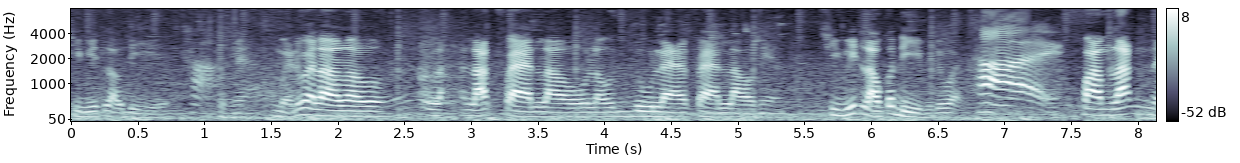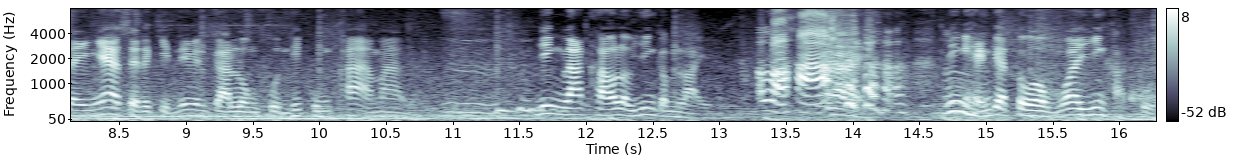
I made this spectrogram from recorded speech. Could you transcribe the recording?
ชีวิตเราดีค่ะถูกไหมฮะเหมือนเวลาเรารักแฟนเราเราดูแลแฟนเราเนี่ยชีวิตเราก็ดีไปด้วย ใช่ ความรักในแง่เศรษฐกิจนี่เป็นการลงทุนที่คุ้มค่ามากเลยอืมยิ่งรักเขาเรายิ่งกำไรเอาเหรอคะใช่ยิ่งเห็นแก่ตัวผมว่ายิ่งขาดทุน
